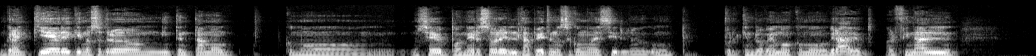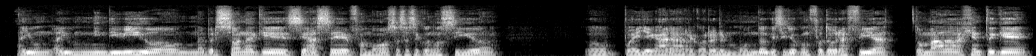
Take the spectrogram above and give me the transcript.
un gran quiebre que nosotros intentamos como, no sé, poner sobre el tapete, no sé cómo decirlo, como, porque lo vemos como grave. Al final hay un, hay un individuo, una persona que se hace famoso, se hace conocido, o puede llegar a recorrer el mundo, qué sé yo, con fotografías tomadas a gente que,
